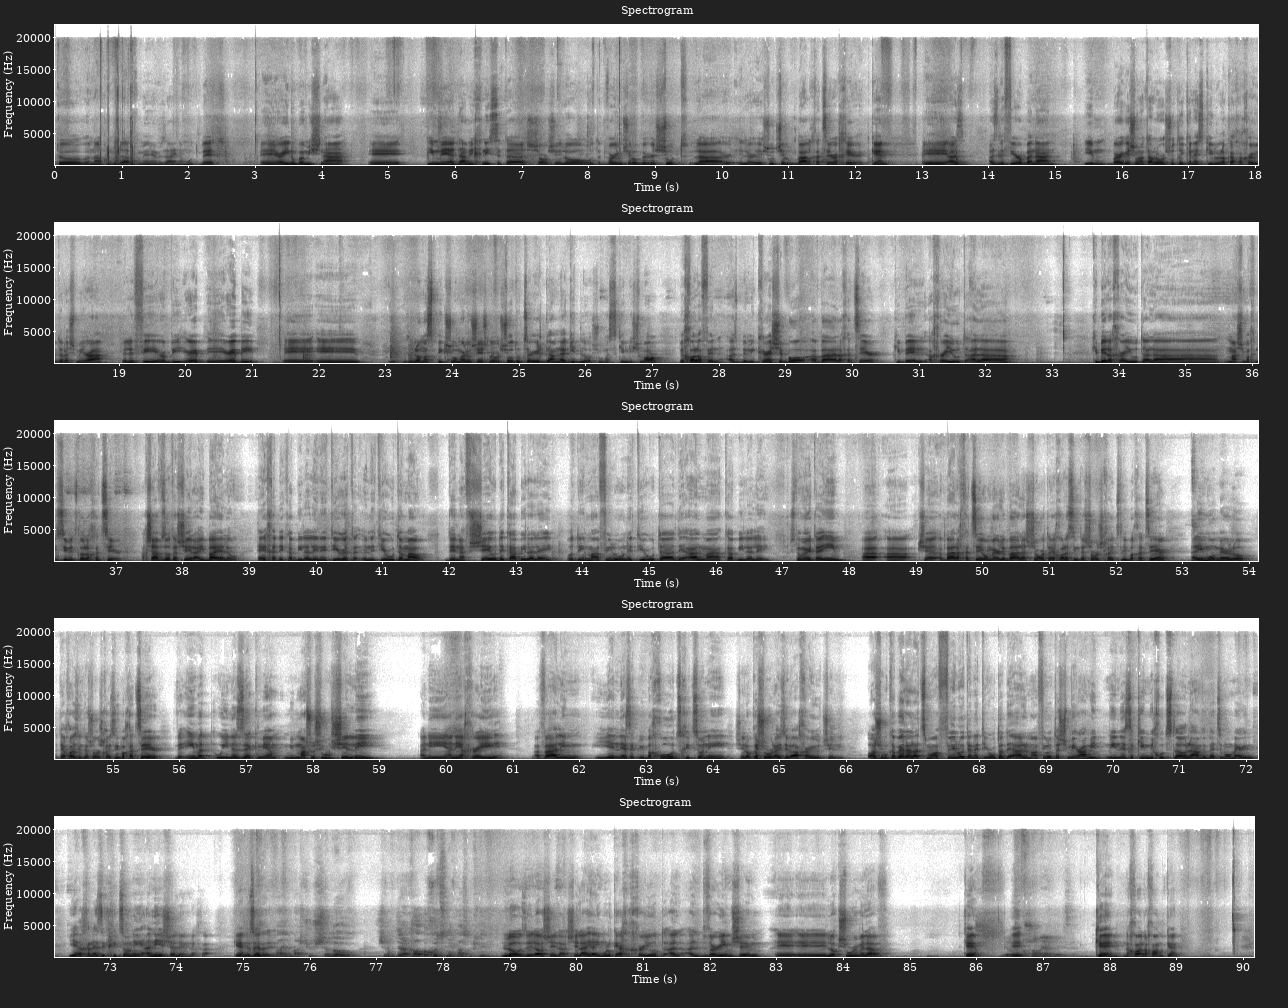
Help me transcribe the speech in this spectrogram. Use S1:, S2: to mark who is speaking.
S1: טוב, אנחנו בדף מ"ז עמוד ב', אה, ראינו במשנה אה, אם אדם הכניס את השור שלו או את הדברים שלו ברשות לרשות של בעל חצר אחרת, כן? אה, אז, אז לפי רבנן, אם ברגע שהוא נתן לו רשות להיכנס כאילו לקח אחריות על השמירה, ולפי רבי, רב, רבי זה לא מספיק שהוא אומר לו שיש לו רשות, הוא צריך גם להגיד לו שהוא מסכים לשמור בכל אופן, אז במקרה שבו הבעל החצר קיבל אחריות על ה... קיבל אחריות על ה... מה שמכניסים אצלו לחצר. עכשיו זאת השאלה, היא באה לו, היכא דקבילה לנטירותא מהו? דנפשהו דקבילה לי, או דילמה אפילו נטירותא דעלמא קבילה לי. זאת אומרת, האם כשהבעל החצר אומר לבעל השור, אתה יכול לשים את השור שלך אצלי בחצר, האם הוא אומר לו, אתה יכול לשים את השור שלך אצלי בחצר, ואם הוא ינזק ממשהו שהוא שלי, אני, אני אחראי, אבל אם יהיה נזק מבחוץ, חיצוני, שלא קשור אליי, זה לא אחריות שלי. או שהוא מקבל על עצמו אפילו את הנטירותא דעלמא, אפילו את השמירה מנזקים מחוץ לעולם, ובעצם אומר, אם יהיה לך נזק חיצוני, אני אשלם לך. כן?
S2: זה... מה עם משהו שלו? שבדרך כלל בחוץ נכנס בפנים.
S1: לא, זה לא השאלה. השאלה היא האם הוא לוקח אחריות על, על דברים שהם אה, אה, לא קשורים אליו. כן?
S3: אה,
S1: כן, נכון, נכון, כן.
